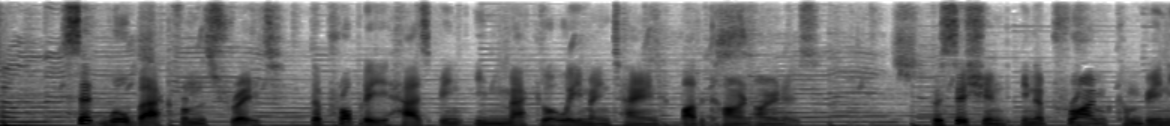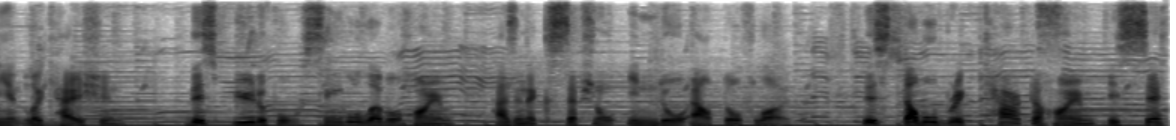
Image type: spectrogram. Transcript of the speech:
from the Set well back from the street, the property has been immaculately maintained by the current owners. Positioned in a prime convenient location, this beautiful single level home has an exceptional indoor-outdoor flow. This double brick character home is set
